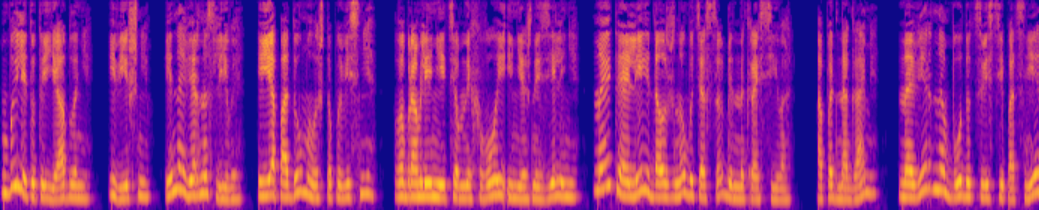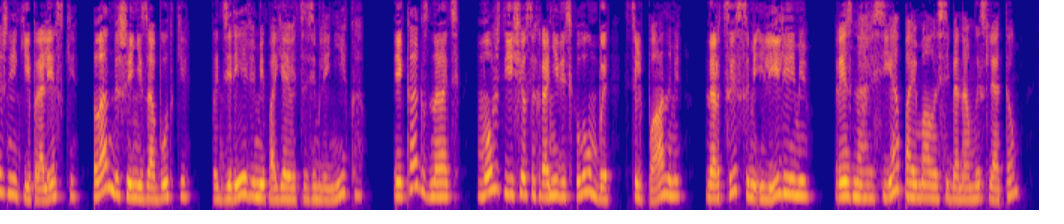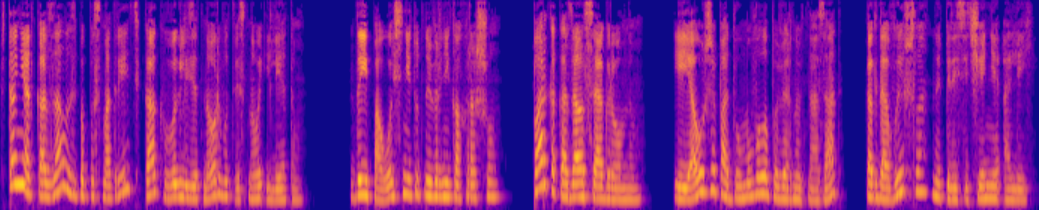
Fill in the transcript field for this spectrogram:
Были тут и яблони, и вишни, и, наверное, сливы. И я подумала, что по весне, в обрамлении темной хвои и нежной зелени, на этой аллее должно быть особенно красиво. А под ногами, наверное, будут цвести подснежники и пролески, ландыши и незабудки, под деревьями появится земляника. И как знать, может, еще сохранились клумбы с тюльпанами, нарциссами и лилиями. Признаюсь, я поймала себя на мысли о том, что не отказалась бы посмотреть, как выглядит Норвуд весной и летом. Да и по осени тут наверняка хорошо. Парк оказался огромным, и я уже подумывала повернуть назад, когда вышла на пересечение аллей.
